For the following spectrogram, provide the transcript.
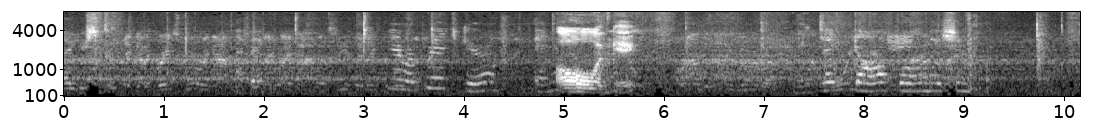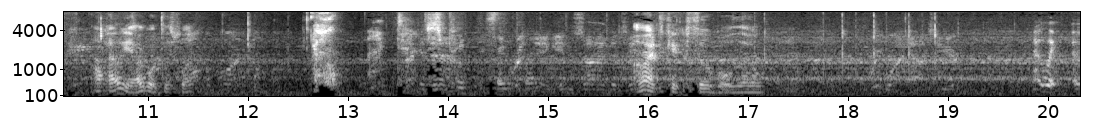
like your scoop. I think. You're a rich girl. And Oh, I'm gay. you take off formation. Oh, hell yeah, I'll go with this play. I just picked the same play. I might have to kick a field goal, though. Oh, wait. Oh.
